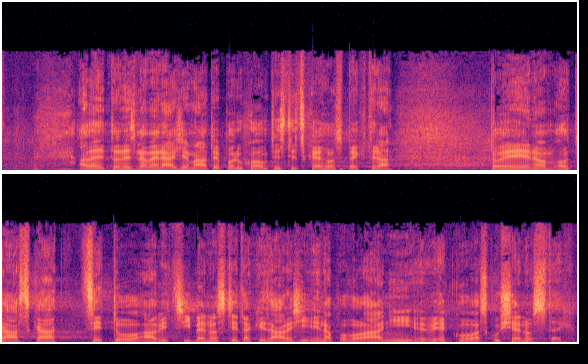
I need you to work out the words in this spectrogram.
Ale to neznamená, že máte poruchu autistického spektra. To je jenom otázka citu a vytříbenosti, taky záleží i na povolání, věku a zkušenostech.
